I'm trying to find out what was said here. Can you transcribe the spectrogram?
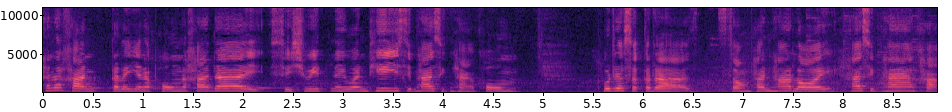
ธนาคารกรยานพงศ์นะคะ ได้เสียชีวิตในวันที่ 25 สิงหาคม พุทธศักราช 2555 ค่ะ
